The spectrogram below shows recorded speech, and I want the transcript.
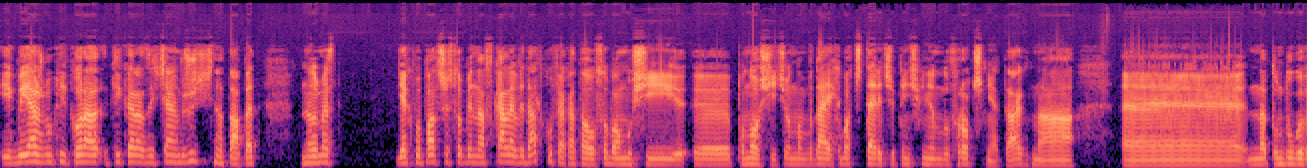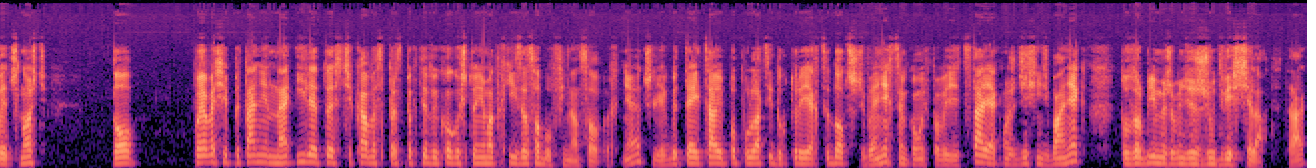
jakby ja już go kilka, kilka razy chciałem rzucić na tapet, natomiast jak popatrzysz sobie na skalę wydatków, jaka ta osoba musi y, ponosić, ona wydaje chyba 4 czy 5 milionów rocznie, tak, na, e, na tą długowieczność, to pojawia się pytanie, na ile to jest ciekawe z perspektywy kogoś, kto nie ma takich zasobów finansowych, nie? Czyli jakby tej całej populacji, do której ja chcę dotrzeć, bo ja nie chcę komuś powiedzieć, stary, jak masz 10 baniek, to zrobimy, że będziesz żył 200 lat, tak?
